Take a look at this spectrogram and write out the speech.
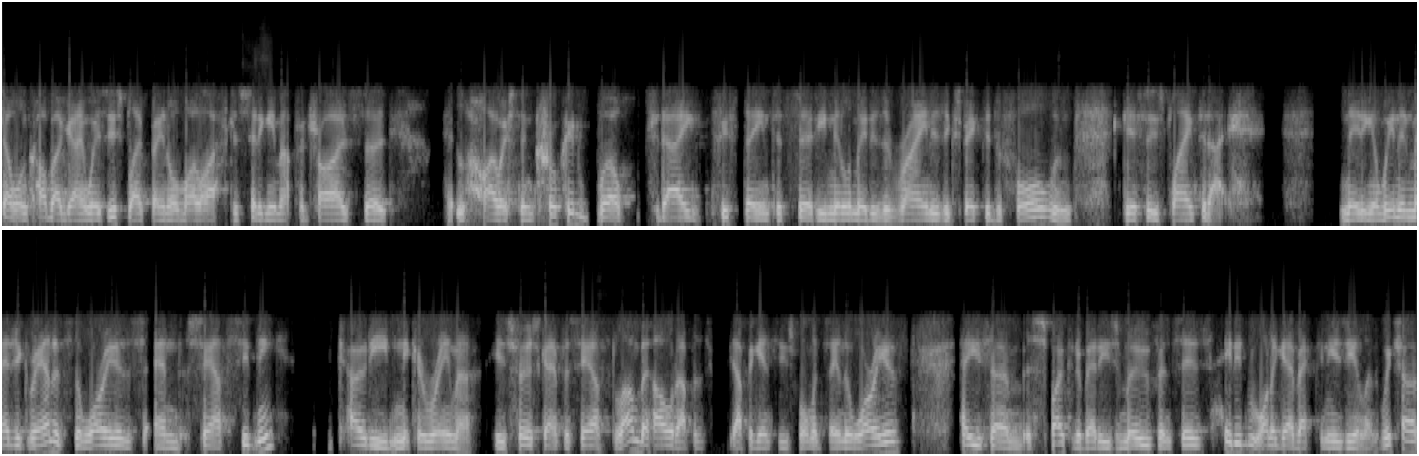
Selwyn Cobbo going, where's this bloke been all my life? Just setting him up for tries. Uh, High Western Crooked. Well, today, 15 to 30 millimetres of rain is expected to fall, and guess who's playing today? Needing a win in Magic Round, it's the Warriors and South Sydney. Kodi Nikorima. His first game for South, lo and behold, up up against his former team, the Warriors. He's um, spoken about his move and says he didn't want to go back to New Zealand, which I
